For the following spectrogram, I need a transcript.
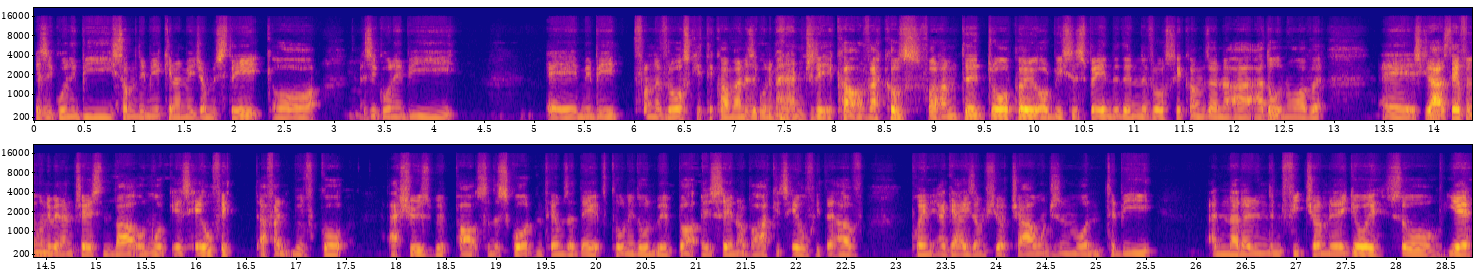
Is it going to be somebody making a major mistake, or is it going to be uh, maybe for Nawrocki to come in? Is it going to be an injury to Carter Vickers for him to drop out or be suspended? Then Nawrocki comes in. I, I don't know, but uh, it's that's definitely going to be an interesting battle. And look, it's healthy. I think we've got issues with parts of the squad in terms of depth, Tony, don't we? But it's centre back. It's healthy to have plenty of guys. I'm sure challenging and wanting to be in around and featuring regularly. So yeah,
